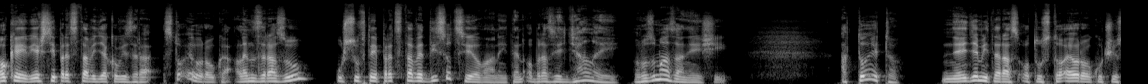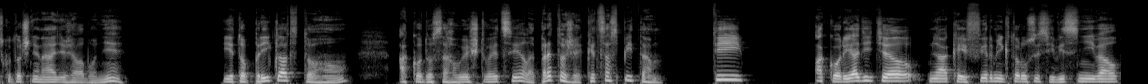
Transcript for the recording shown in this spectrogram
OK, vieš si predstaviť, ako vyzerá 100 eurovka, len zrazu už sú v tej predstave disociovaní. Ten obraz je ďalej, rozmazanejší. A to je to. Nejde mi teraz o tú 100 eurovku, či ju skutočne nájdeš alebo nie. Je to príklad toho, ako dosahuješ tvoje ciele. Pretože keď sa spýtam, ty ako riaditeľ nejakej firmy, ktorú si si vysníval,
